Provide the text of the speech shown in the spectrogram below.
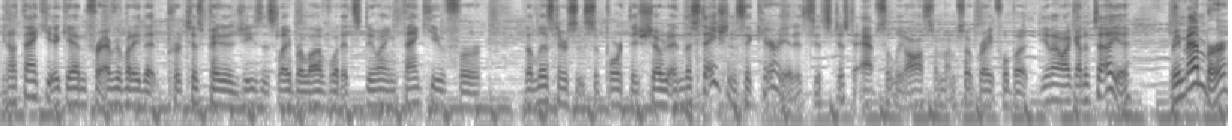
You know, thank you again for everybody that participated in Jesus Labor Love, what it's doing. Thank you for the listeners who support this show and the stations that carry it. It's, it's just absolutely awesome. I'm so grateful. But, you know, I got to tell you, remember,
